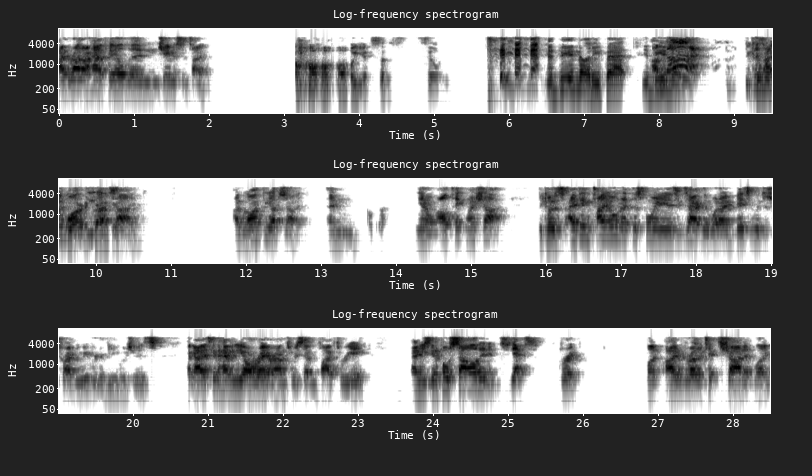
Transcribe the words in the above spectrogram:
I'd rather have Hill than Jameson Taillon. Oh, you're so silly. You're being, you're being nutty, Pat. You're being I'm not nutty. because I want the cracker. upside. I want the upside, and Okay. you know I'll take my shot because I think Taillon at this point is exactly what I basically described Weaver to be, which is a guy that's going to have an ERA around three seven five three eight, and he's going to post solid innings. Yes, great, but I would rather take the shot at like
